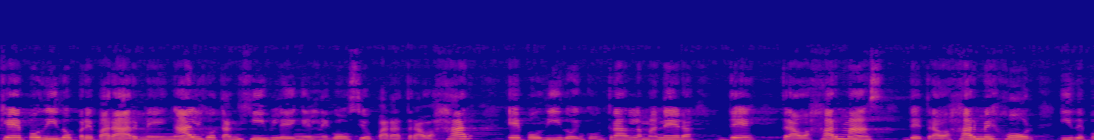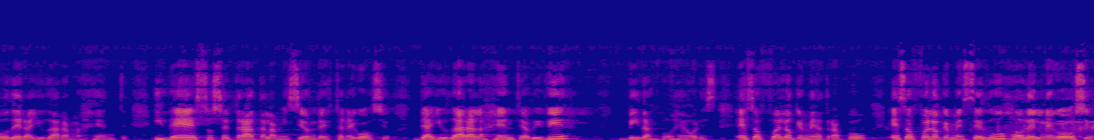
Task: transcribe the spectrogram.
que he podido prepararme en algo tangible en el negocio para trabajar, he podido encontrar la manera de trabajar más, de trabajar mejor y de poder ayudar a más gente. Y de eso se trata la misión de este negocio, de ayudar a la gente a vivir vidas mejores. Eso fue lo que me atrapó, eso fue lo que me sedujo del negocio.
